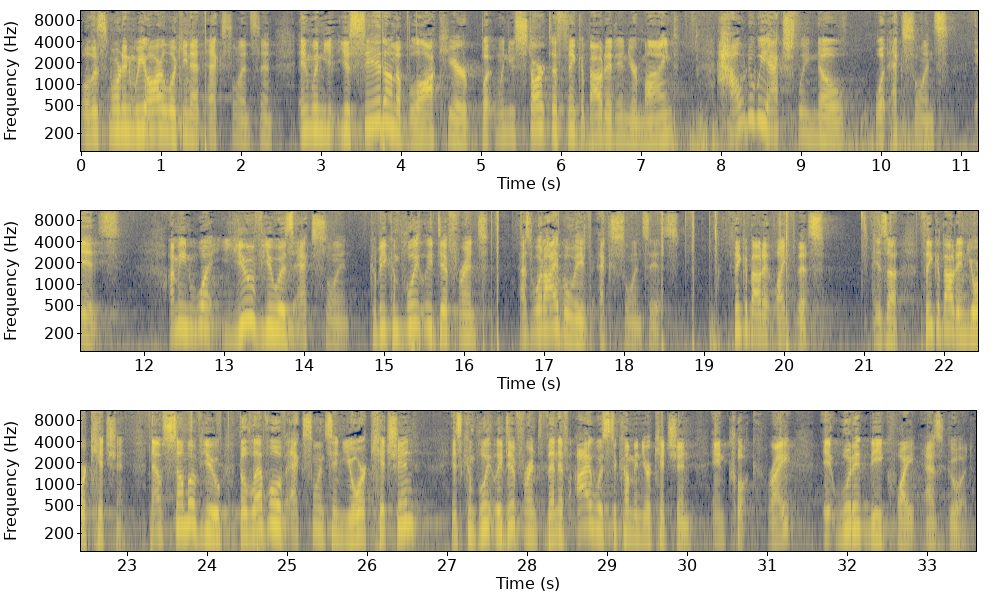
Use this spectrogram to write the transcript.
Well, this morning we are looking at excellence. And, and when you, you see it on a block here, but when you start to think about it in your mind, how do we actually know what excellence is? I mean, what you view as excellent could be completely different as what I believe excellence is. Think about it like this. Is a, think about in your kitchen. Now, some of you, the level of excellence in your kitchen is completely different than if I was to come in your kitchen and cook, right? It wouldn't be quite as good.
